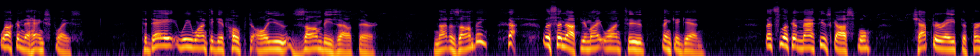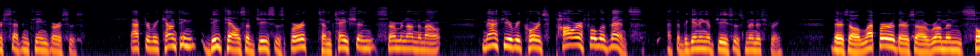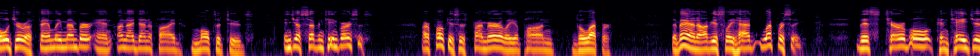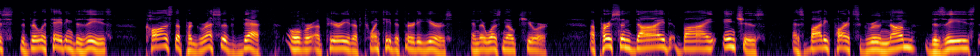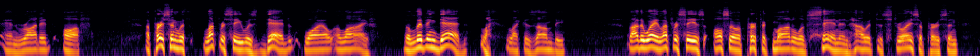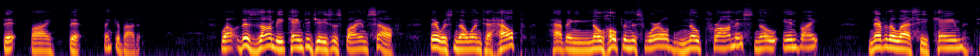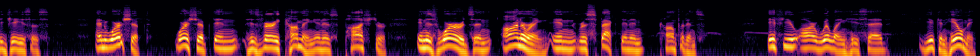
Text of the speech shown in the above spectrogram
Welcome to Hank's Place. Today we want to give hope to all you zombies out there. Not a zombie? Listen up, you might want to think again. Let's look at Matthew's Gospel, chapter 8, the first 17 verses. After recounting details of Jesus' birth, temptation, Sermon on the Mount, Matthew records powerful events at the beginning of Jesus' ministry. There's a leper, there's a Roman soldier, a family member, and unidentified multitudes in just 17 verses. Our focus is primarily upon the leper. The man obviously had leprosy. This terrible, contagious, debilitating disease caused a progressive death over a period of 20 to 30 years, and there was no cure. A person died by inches as body parts grew numb, diseased, and rotted off. A person with leprosy was dead while alive, the living dead, like, a zombie. By the way, leprosy is also a perfect model of sin and how it destroys a person bit by bit. Think about it. Well, this zombie came to Jesus by himself. There was no one to help, having no hope in this world, no promise, no invite. Nevertheless, he came to Jesus and worshiped, worshiped in his very coming, in his posture, in his words, in honoring, in respect, and in confidence. If you are willing, he said, you can heal me.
